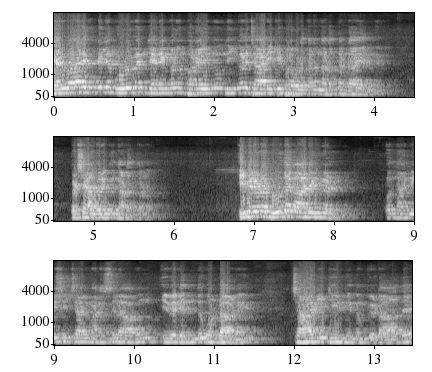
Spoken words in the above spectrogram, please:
കരുവാരക്കുണ്ടിലെ മുഴുവൻ ജനങ്ങളും പറയുന്നു നിങ്ങൾ ചാരിറ്റി പ്രവർത്തനം നടത്തണ്ട എന്ന്. പക്ഷെ അവർക്ക് നടത്തണം. ഇവരുടെ ഭൂതകാലങ്ങൾ ഒന്ന് അന്വേഷിച്ചാൽ മനസ്സിലാവും ഇവരെന്തുകൊണ്ടാണ് ചാരിറ്റിയിൽ നിന്നും വിടാതെ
